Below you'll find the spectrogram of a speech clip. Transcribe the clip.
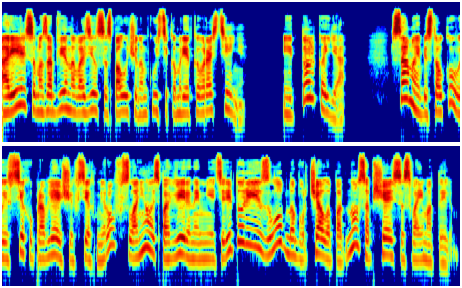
Ариэль самозабвенно возился с полученным кустиком редкого растения. И только я, самая бестолковая из всех управляющих всех миров, слонялась по веренной мне территории и злобно бурчала под нос, общаясь со своим отелем.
